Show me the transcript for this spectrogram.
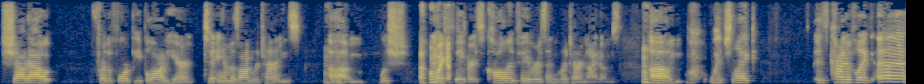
shout out for the four people on here to Amazon Returns, um, which oh my god favors, call in favors and return items. um, which like is kind of like, eh,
